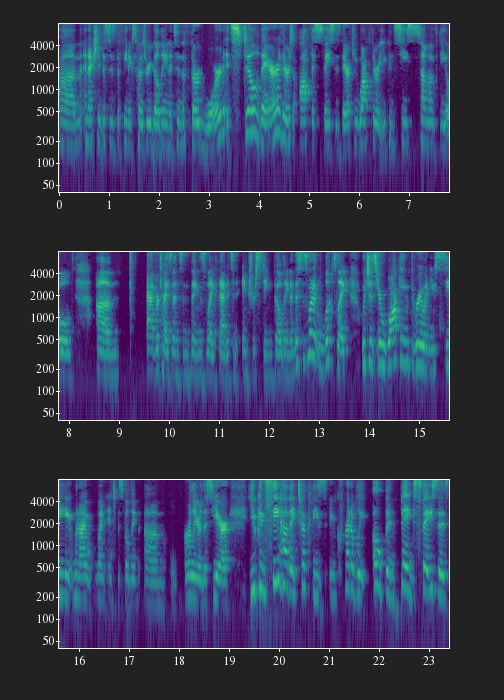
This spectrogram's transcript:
Um, and actually, this is the Phoenix Hosiery building. It's in the third ward. It's still there. There's office spaces there. If you walk through it, you can see some of the old um, advertisements and things like that. It's an interesting building. And this is what it looked like, which is you're walking through and you see when I went into this building um, earlier this year, you can see how they took these incredibly open, big spaces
